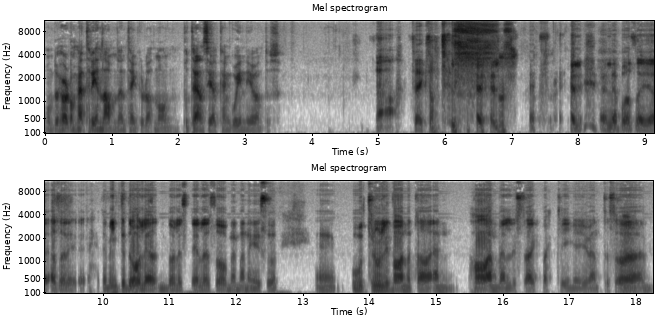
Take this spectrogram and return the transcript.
om du hör de här tre namnen, tänker du att någon potentiellt kan gå in i Juventus? Ja, tveksamt. Höll jag på att säga. Alltså, det är väl inte dåliga, dåliga spelare så, men man är ju så eh, otroligt van att ha en, ha en väldigt stark backlinje i Juventus. Och, mm.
